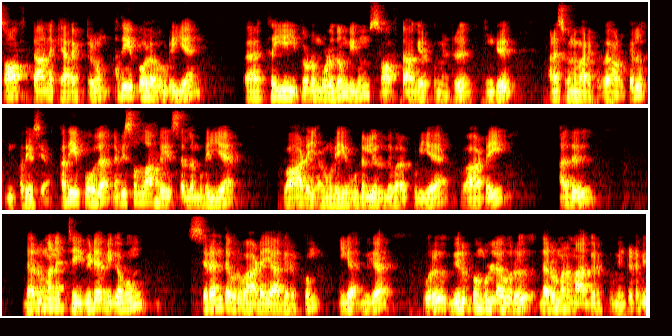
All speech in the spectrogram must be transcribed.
சாஃப்டான கேரக்டரும் அதே போல் அவருடைய கையை தொடும் பொழுதும் மிகவும் சாஃப்டாக இருக்கும் என்று இங்கு அனசுவனமாக இருக்கிறதா அவர்கள் பதிவு செய்யலாம் அதே போல் நபிசல்லாஹ் அலி செல்லமுடைய வாடை அவங்களுடைய உடலிலிருந்து வரக்கூடிய வாடை அது நறுமணத்தை விட மிகவும் சிறந்த ஒரு வாடையாக இருக்கும். மிக மிக ஒரு விருப்பமுள்ள ஒரு நறுமணமாக இருக்கும் என்று நபி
